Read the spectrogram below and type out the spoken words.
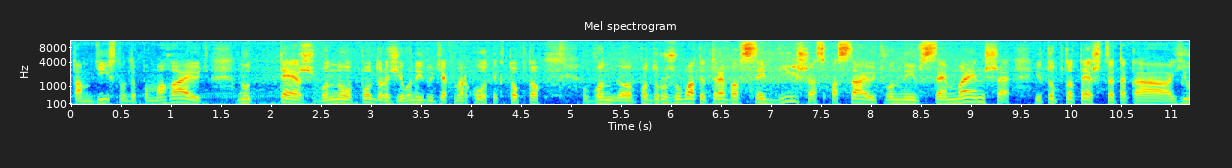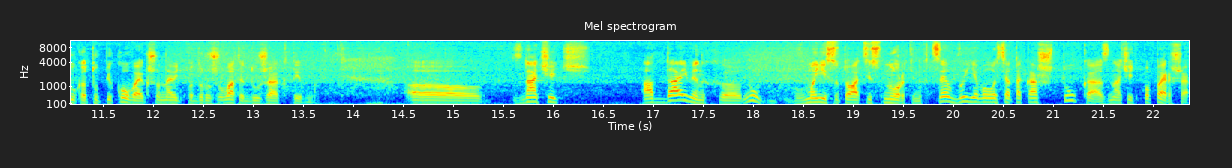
там дійсно допомагають. Ну теж воно подорожі вони йдуть як наркотик. Тобто вон, подорожувати треба все більше, спасають вони все менше. І тобто теж це така гілка тупікова, якщо навіть подорожувати дуже активно. Е, значить. А дайвінг, е, ну в моїй ситуації сноркінг, це виявилася така штука. Значить, по-перше,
